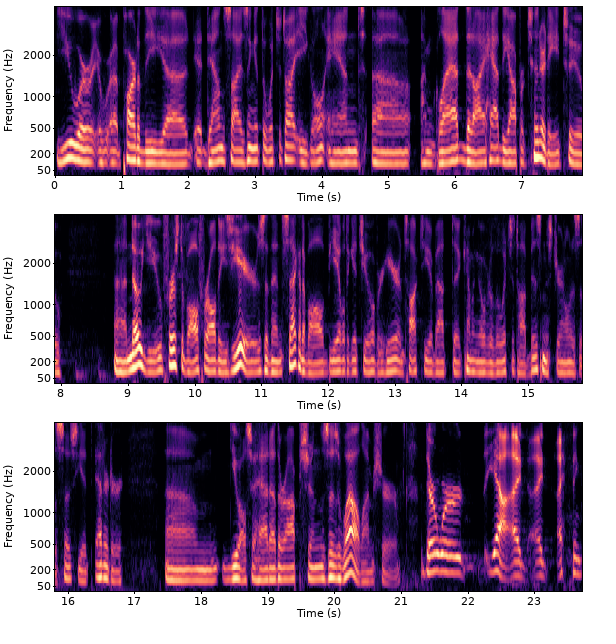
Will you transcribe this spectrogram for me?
You were uh, part of the uh, downsizing at the Wichita Eagle, and uh, I'm glad that I had the opportunity to uh, know you, first of all, for all these years, and then second of all, be able to get you over here and talk to you about uh, coming over to the Wichita Business Journal as associate editor. Um, you also had other options as well, I'm sure. There were, yeah, I, I, I think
